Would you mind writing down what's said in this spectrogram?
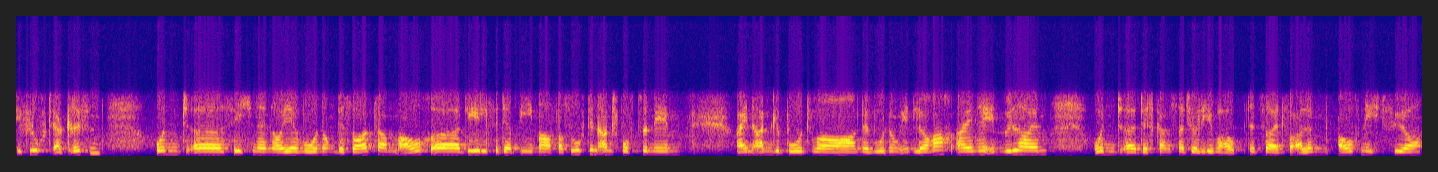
die Flucht ergriffen und äh, sich eine neue Wohnung besorgt haben, auch äh, die Hilfe der BIMA versucht in Anspruch zu nehmen. Ein Angebot war eine Wohnung in Lörrach, eine in Mülheim und äh, das kann es natürlich überhaupt nicht sein, vor allem auch nicht für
